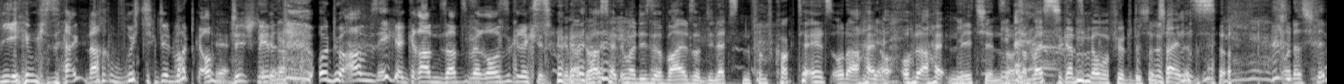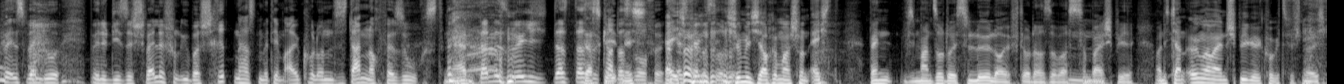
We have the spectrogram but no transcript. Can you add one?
wie eben gesagt, nach dem Frühstück den Wodka auf Ja, dem Tisch steht genau. und du abends eh keinen geraden Satz mehr rauskriegst. genau, du hast halt immer diese Wahl, so die letzten fünf Cocktails oder halt, Ja. oder halt ein Mädchen. So. Und dann weißt du ganz genau, wofür du dich entscheidest. So. Und das Schlimme ist, wenn du, wenn du diese Schwelle schon überschritten hast mit dem Alkohol und es dann noch versuchst, Ja, dann ist wirklich, das, das, ist geht Katastrophe. Ey, ich Das ist fühle fühl mich auch immer schon echt, wenn man so durchs Lö läuft oder sowas zum Mhm. Beispiel. Und ich dann irgendwann mal in den Spiegel gucke zwischendurch.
